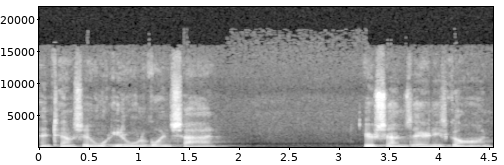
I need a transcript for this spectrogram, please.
and telling him, You don't want to go inside. Your son's there and he's gone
